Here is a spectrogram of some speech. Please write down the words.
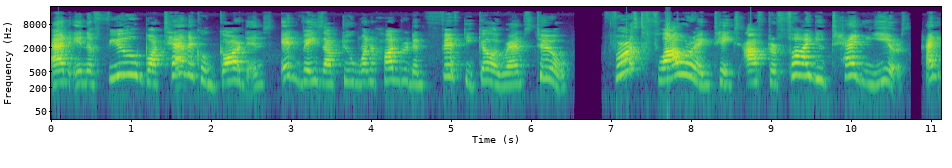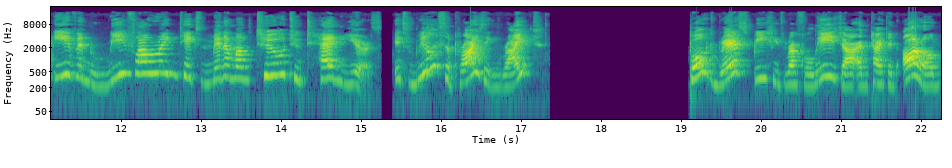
And in a few botanical gardens, it weighs up to 150 kilograms too. First flowering takes after 5 to 10 years, and even reflowering takes minimum 2 to 10 years. It's really surprising, right? Both rare species Rafflesia and Titan arum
